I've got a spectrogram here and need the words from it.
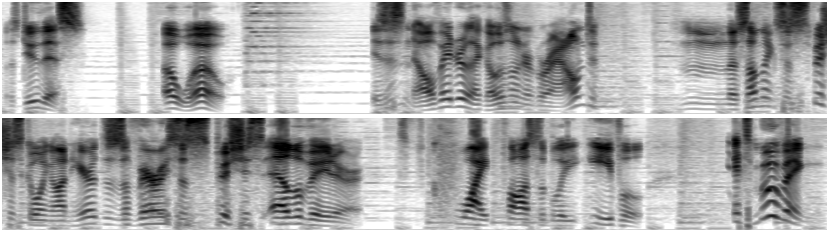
Let's do this. Oh, whoa. Is this an elevator that goes underground? Hmm, there's something suspicious going on here. This is a very suspicious elevator. It's quite possibly evil. It's moving!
